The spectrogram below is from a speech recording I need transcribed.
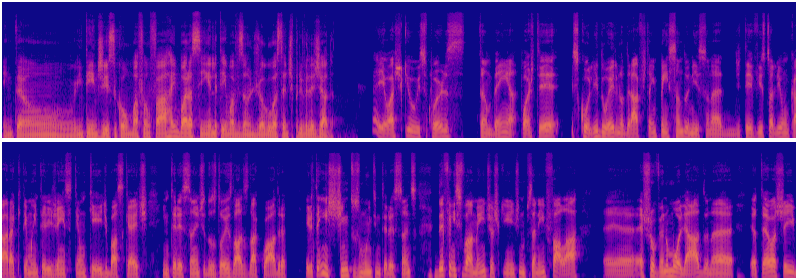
Então, entendi isso como uma fanfarra, embora sim ele tenha uma visão de jogo bastante privilegiada. É, eu acho que o Spurs também ah, pode ter escolhido ele no draft também pensando nisso, né? De ter visto ali um cara que tem uma inteligência, tem um QI de basquete interessante dos dois lados da quadra. Ele tem instintos muito interessantes. Defensivamente, acho que a gente não precisa nem falar. É, é chovendo molhado, né? Eu até eu achei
